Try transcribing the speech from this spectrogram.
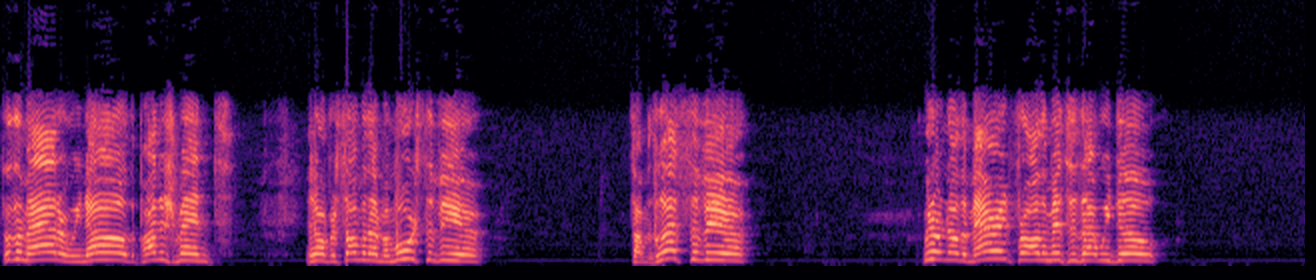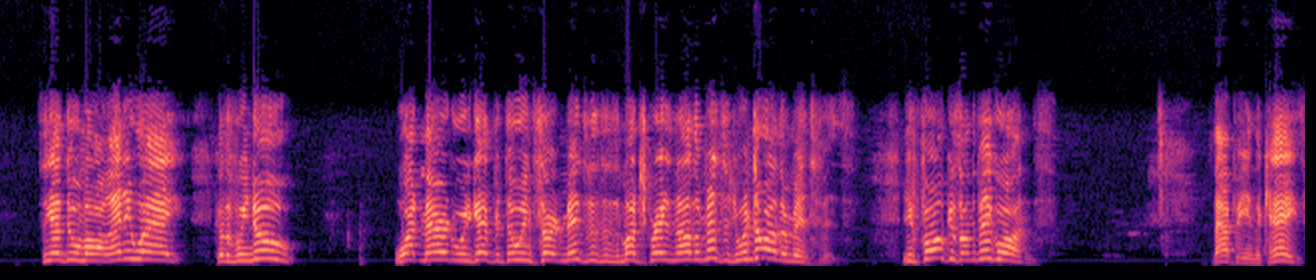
doesn't matter, we know the punishment, you know, for some of them are more severe, some is less severe. We don't know the merit for all the mitzvahs that we do. So you gotta do them all anyway, because if we knew what merit we would get for doing certain mitzvahs is much greater than other mitzvahs, you wouldn't do other mitzvahs. You'd focus on the big ones. That being the case,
